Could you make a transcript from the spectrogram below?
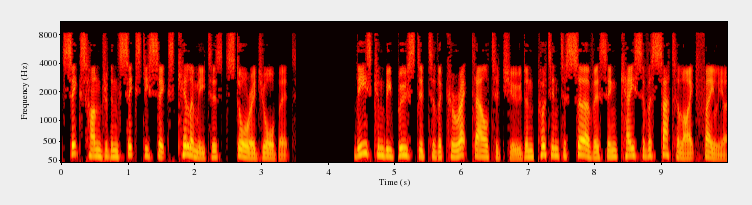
666 kilometers storage orbit. These can be boosted to the correct altitude and put into service in case of a satellite failure.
